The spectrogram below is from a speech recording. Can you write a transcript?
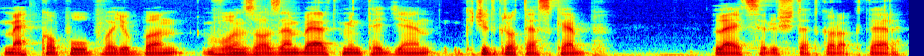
megkapóbb vagy jobban vonza az embert, mint egy ilyen kicsit groteszkebb, leegyszerűsített karakter.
